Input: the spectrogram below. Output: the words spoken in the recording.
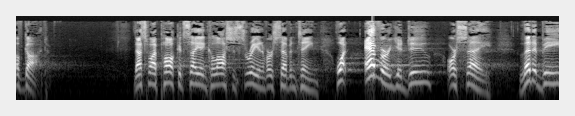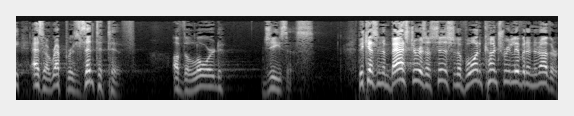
of God. That's why Paul could say in Colossians 3 and verse 17, whatever you do or say, let it be as a representative of the Lord Jesus. Because an ambassador is a citizen of one country living in another.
